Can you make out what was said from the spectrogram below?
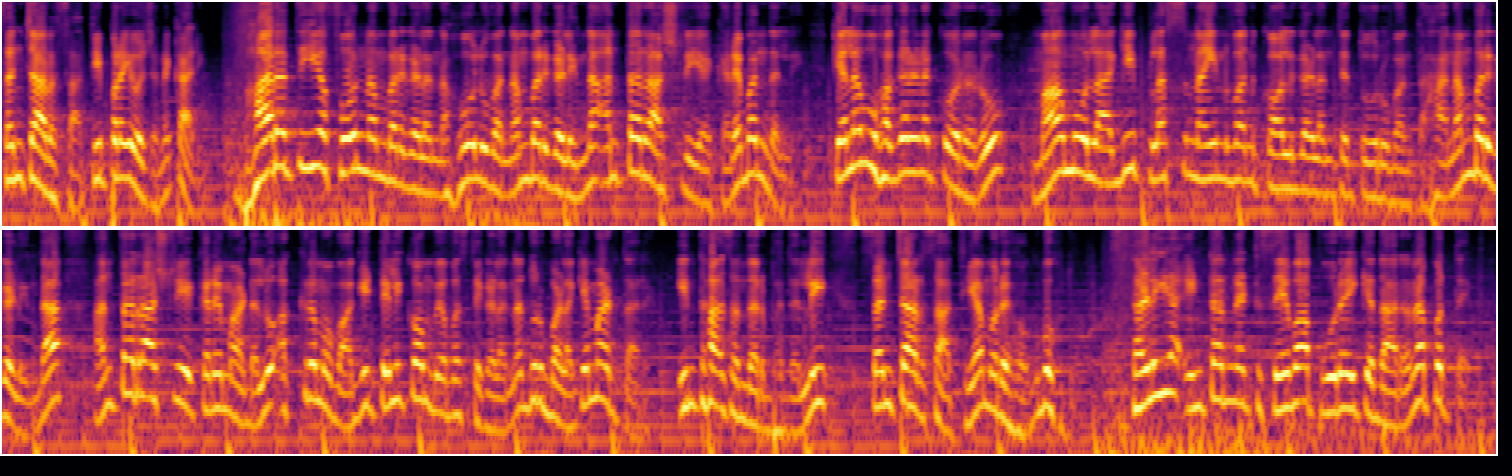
ಸಂಚಾರ ಸಾಥಿ ಪ್ರಯೋಜನಕಾರಿ. ಭಾರತೀಯ ಫೋನ್ ನಂಬರ್ಗಳನ್ನು ಹೋಲುವ ನಂಬರ್ಗಳಿಂದ ಅಂತಾರಾಷ್ಟ್ರೀಯ ಕರೆ ಬಂದಲ್ಲಿ. ಕೆಲವು ಹಗರಣಕೋರರು ಮಾಮೂಲಾಗಿ ಪ್ಲಸ್ ನೈನ್ ಒನ್ ಕಾಲ್ಗಳಂತೆ ತೋರುವಂತಹ ನಂಬರ್ಗಳಿಂದ ಅಂತಾರಾಷ್ಟ್ರೀಯ ಕರೆ ಮಾಡಲು ಅಕ್ರಮವಾಗಿ ಟೆಲಿಕಾಂ ವ್ಯವಸ್ಥೆಗಳನ್ನು ದುರ್ಬಳಕೆ ಮಾಡ್ತಾರೆ. ಇಂತಹ ಸಂದರ್ಭದಲ್ಲಿ ಸಂಚಾರ ಸಾಥಿಯ ಮೊರೆ ಹೋಗಬಹುದು. ಸ್ಥಳೀಯ ಇಂಟರ್ನೆಟ್ ಸೇವಾ ಪೂರೈಕೆದಾರರ ಪತ್ತೆ.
